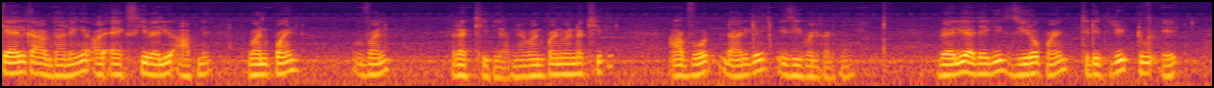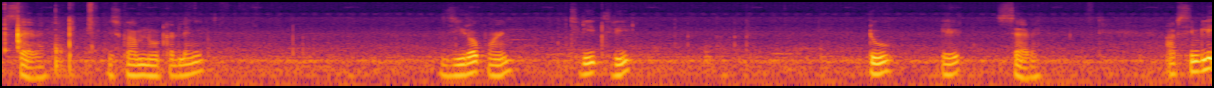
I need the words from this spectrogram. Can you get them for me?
कैल का आप डालेंगे और एक्स की वैल्यू आपने 1.1 रखी थी, आपने 1.1 रखी थी। आप वो डाल के इज़ इक्वल कर देंगे। वैल्यू आ जाएगी zero point three three two eight seven इसको हम नोट कर लेंगे। Zero point three three two eight seven अब सिंपली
